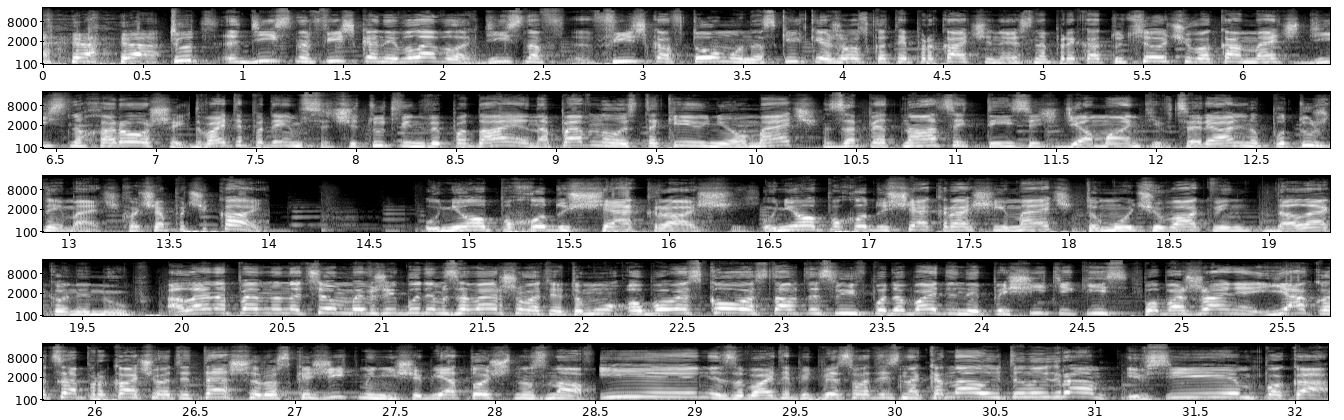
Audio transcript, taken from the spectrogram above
Тут дійсно фішка не в левелах, дійсно фішка в тому, наскільки жорстко ти прокачаний. Ось, наприклад, у цього чувака меч дійсно хороший. Давайте подивимося, чи тут він випадає. Напевно, ось такий у нього меч за 15 тисяч діамантів. Це реально потужний меч. Хоча почекай. У нього, походу, ще кращий. У нього, походу, ще кращий меч, тому чувак він далеко не нуб. Але напевно на цьому ми вже й будемо завершувати. Тому обов'язково ставте свої вподобайдини, пишіть якісь побажання, як оце прокачувати, теж розкажіть мені, щоб я точно знав. І не забувайте підписуватись на канал і телеграм. І всім пока!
